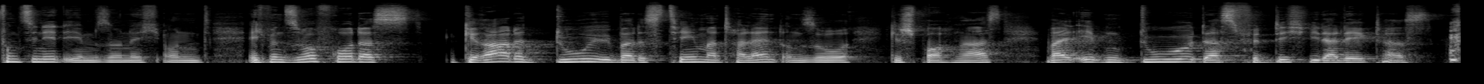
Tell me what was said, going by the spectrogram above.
funktioniert eben so nicht. Und ich bin so froh, dass gerade du über das Thema Talent und so gesprochen hast, weil eben du das für dich widerlegt hast.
